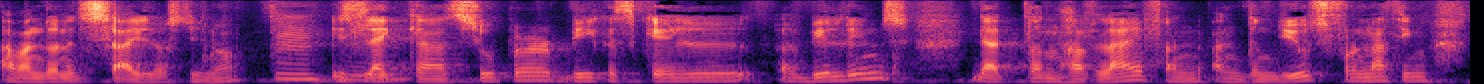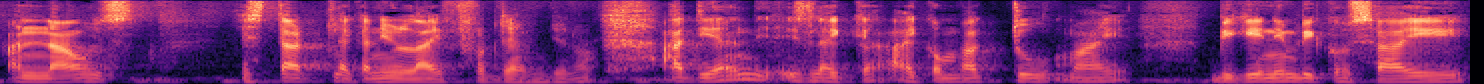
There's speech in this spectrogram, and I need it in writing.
abandoned silos. You know, mm-hmm. it's like a super big scale uh, buildings that don't have life and, and don't use for nothing, and now it's start like a new life for them you know. At the end it's like i come back to my beginning because i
